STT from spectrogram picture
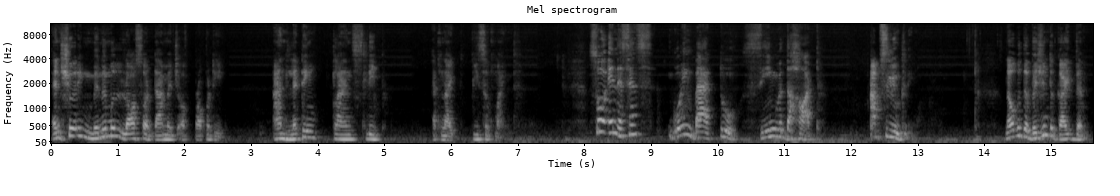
ensuring minimal loss or damage of property, and letting clients sleep at night, peace of mind. So, in essence, going back to seeing with the heart. Absolutely. Now, with the vision to guide them,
